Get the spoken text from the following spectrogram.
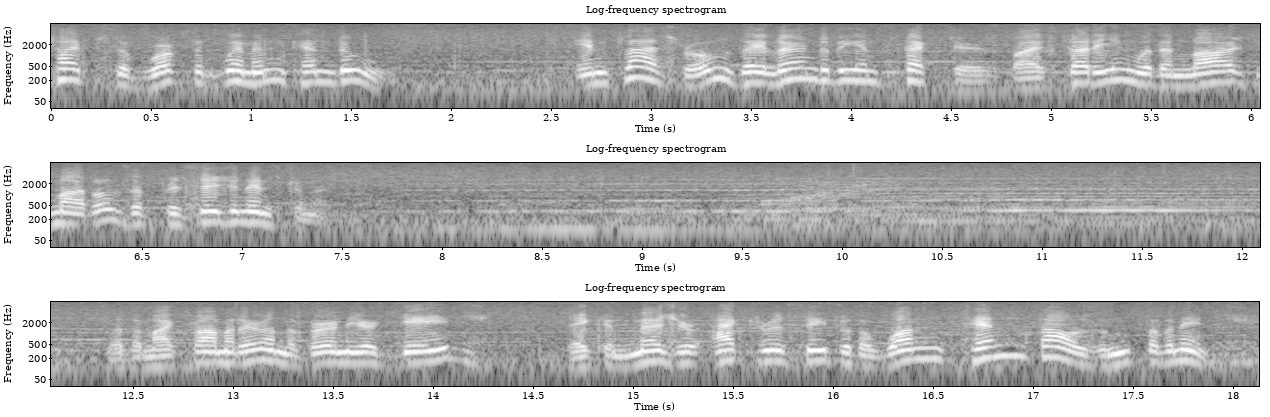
types of work that women can do. In classrooms, they learn to be inspectors by studying with enlarged models of precision instruments. With the micrometer and the vernier gauge, they can measure accuracy to the one ten-thousandth of an inch.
